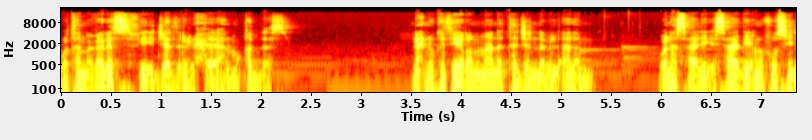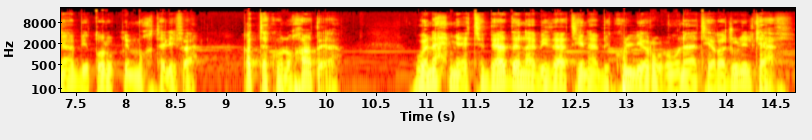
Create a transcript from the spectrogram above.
وتنغرس في جذر الحياة المقدس. نحن كثيرا ما نتجنب الألم ونسعى لإسعاد أنفسنا بطرق مختلفة قد تكون خاطئة ونحمي اعتدادنا بذاتنا بكل رعونات رجل الكهف.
